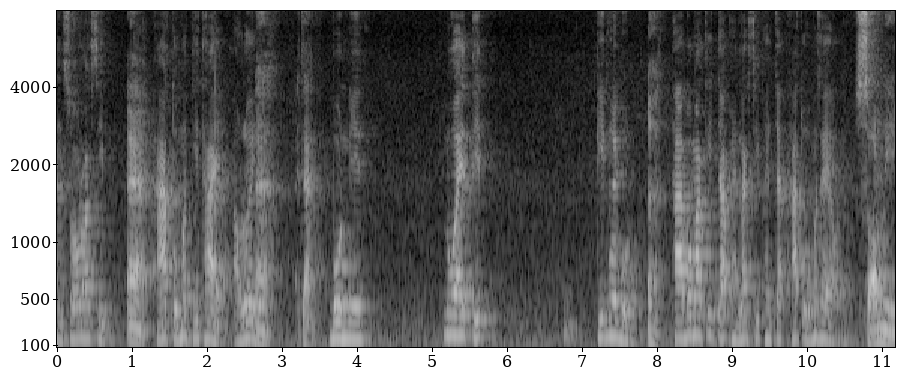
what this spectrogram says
นี่สองหลักสิบอ่าหาตัวมาตีไทายเอาเลย อ่า อาจารย์ บนนี่หน่วยติด ติดหน่วยบนเออ ถ้าบ่มักที่จับให้หลักสิบให้จับหาตัวมาใส่เอาสองนี่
